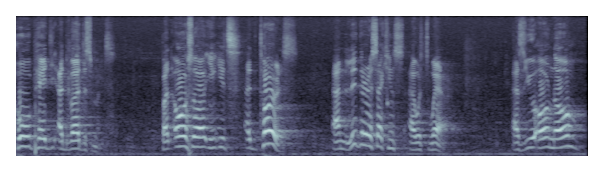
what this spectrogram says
whole page advertisements, but also in its editorials and literary sections elsewhere. As you all know,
